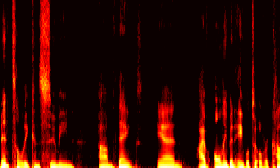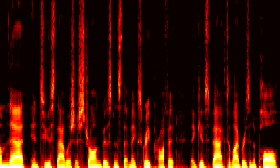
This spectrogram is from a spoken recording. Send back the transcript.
mentally consuming um, things. And I've only been able to overcome that and to establish a strong business that makes great profit, that gives back to libraries in Nepal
